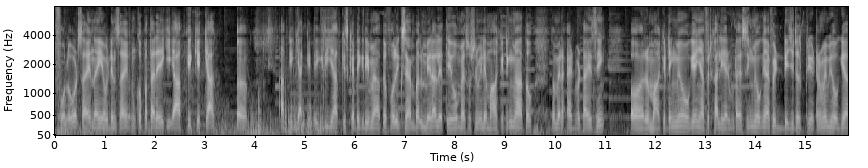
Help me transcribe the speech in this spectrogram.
फॉलोवर्स आए, नई ऑडियंस आए, उनको पता रहे कि आपके क्या क्या आपकी क्या कैटेगरी है, आप किस कैटेगरी में आते हो। फॉर एग्ज़ाम्पल मेरा लेते हो, मैं सोशल मीडिया मार्केटिंग में आता हूँ तो मेरा एडवर्टाइजिंग और मार्केटिंग में हो गया या फिर खाली एडवर्टाइजिंग में हो गया या फिर डिजिटल क्रिएटर में भी हो गया।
